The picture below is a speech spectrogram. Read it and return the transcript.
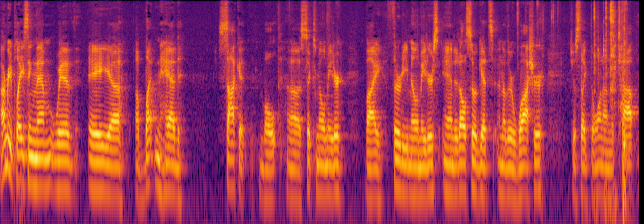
I'm replacing them with a, uh, a button head socket bolt, uh, 6 millimeter. by 30 millimeters and it also gets another washer just like the one on the top.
